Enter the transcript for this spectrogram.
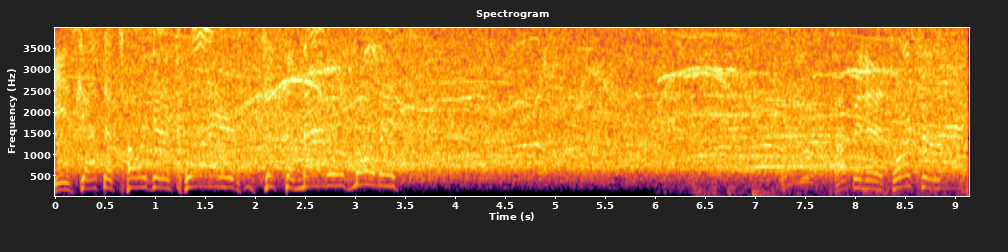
He's got the target acquired. Just a matter of moments. Up into the torture rack.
